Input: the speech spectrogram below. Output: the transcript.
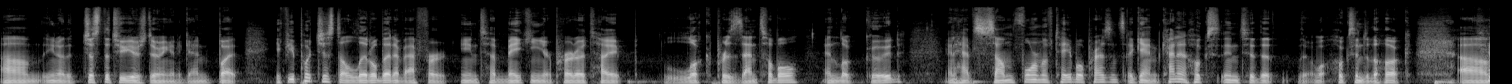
Um, you know, just the two years doing it again. But if you put just a little bit of effort into making your prototype look presentable and look good and have some form of table presence again kind of hooks into the, the well, hooks into the hook um,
